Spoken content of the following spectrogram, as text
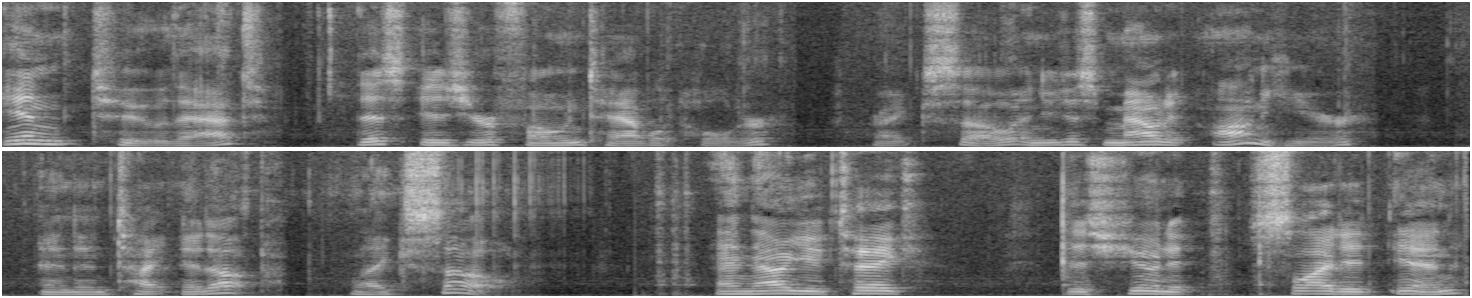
into that. This is your phone tablet holder. like so, and you just mount it on here and then tighten it up like so. And now you take this unit, slide it in,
